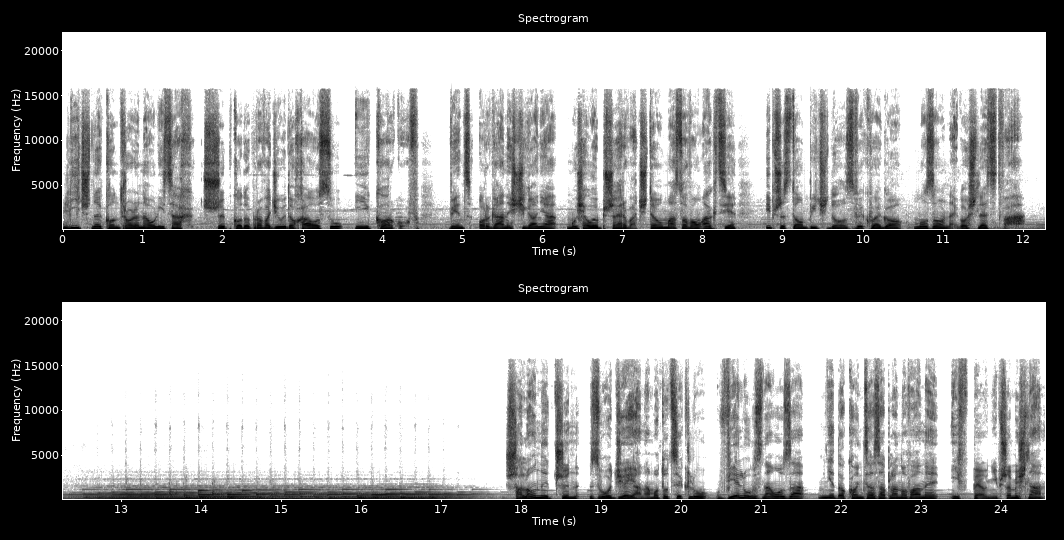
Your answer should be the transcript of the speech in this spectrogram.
Liczne kontrole na ulicach szybko doprowadziły do chaosu i korków, więc organy ścigania musiały przerwać tę masową akcję i przystąpić do zwykłego, mozolnego śledztwa. Szalony czyn złodzieja na motocyklu wielu uznało za nie do końca zaplanowany i w pełni przemyślany,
